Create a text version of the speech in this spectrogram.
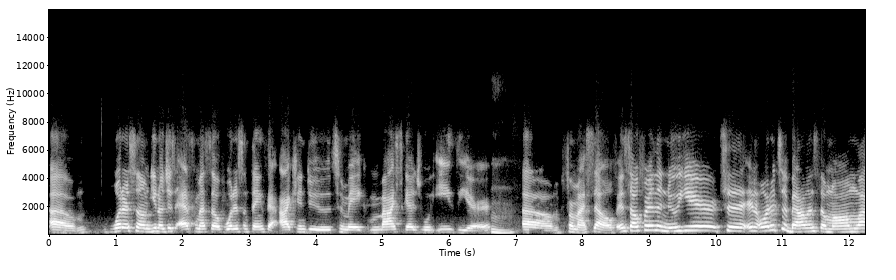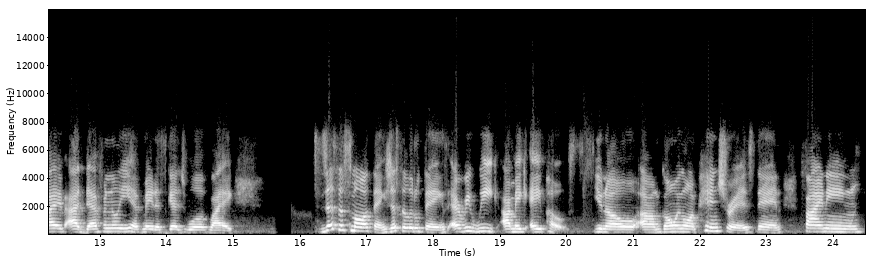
um, what are some, you know, just asking myself, what are some things that I can do to make my schedule easier mm. um, for myself? And so for in the new year, to in order to balance the mom life, I definitely have made a schedule of like just the small things, just the little things. Every week, I make a post. You know, um, going on Pinterest and finding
